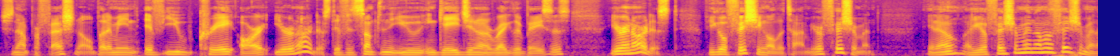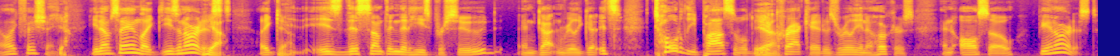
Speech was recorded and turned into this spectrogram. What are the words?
She's not professional, but I mean, if you create art, you're an artist. If it's something that you engage in on a regular basis, you're an artist. If you go fishing all the time, you're a fisherman. You know, are you a fisherman? I'm a fisherman. I like fishing. Yeah. You know what I'm saying? Like he's an artist. Yeah. Like, Yeah. is this something that he's pursued and gotten really good? It's totally possible to be a crackhead who's really into hookers and also be an artist.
